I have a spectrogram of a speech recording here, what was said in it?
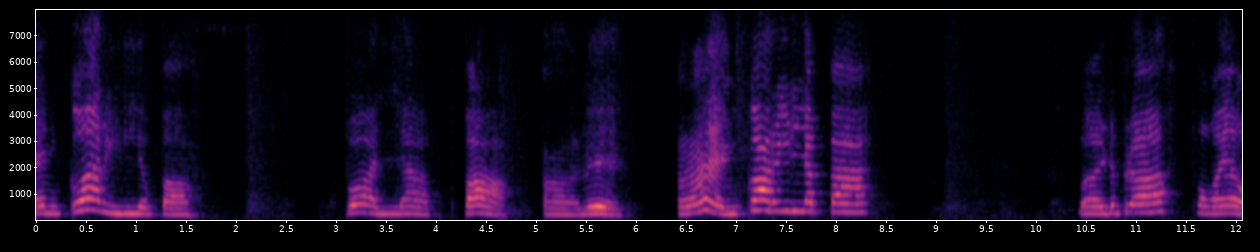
എനിക്കും അറിയില്ലപ്പാ ഇപ്പൊ അല്ല അപ്പാ ആണ്. ആ എനിക്കും അറിയില്ലപ്പാ വേൾഡ് ബ്രോ പോയോ?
